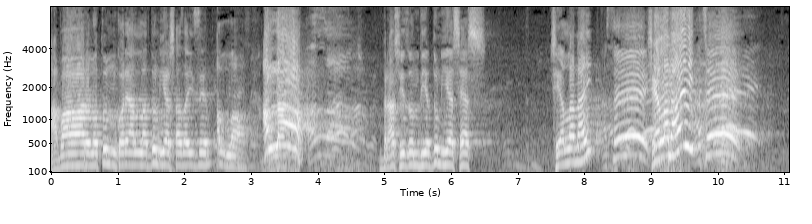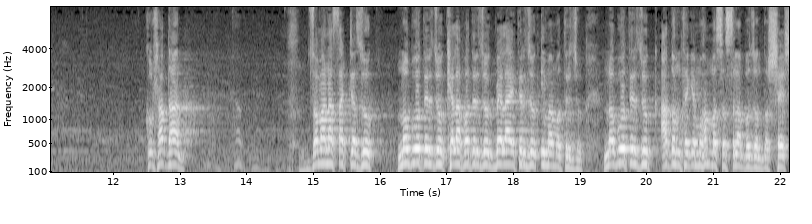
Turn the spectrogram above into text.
আবার নতুন করে আল্লাহ দুনিয়া সাজাইছেন আল্লাহ আল্লাহ! বিরাশি জন দিয়ে দুনিয়া শেষ। সে আল্লাহ নাই? আছে। সে আল্লাহ নাই? আছে। খুব সাবধান। জমানা চারটা যুগ। নবুয়তের যুগ, খেলাফতের যুগ, বেলায়েতের যুগ, ইমামতের যুগ। নবুয়তের যুগ আদম থেকে মোহাম্মদ সাল্লাম পর্যন্ত শেষ।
